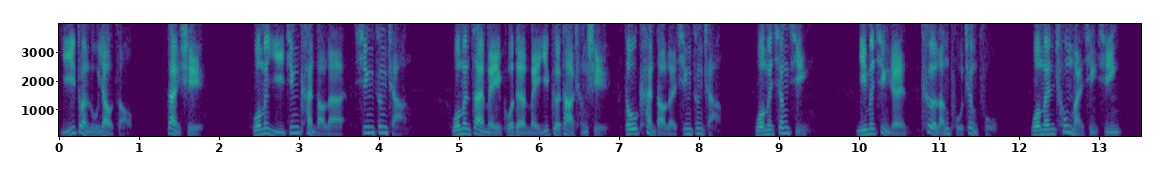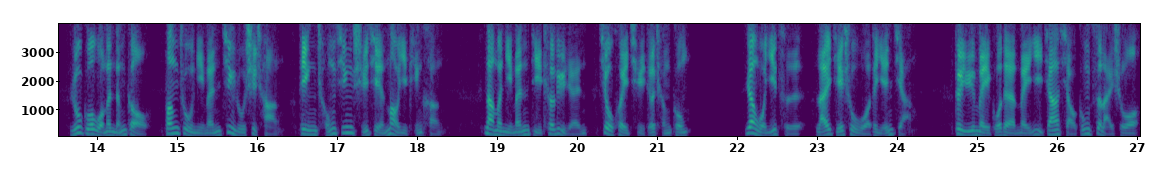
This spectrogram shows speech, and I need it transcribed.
一段路要走。但是，我们已经看到了新增长。我们在美国的每一个大城市都看到了新增长。我们相信，你们信任特朗普政府。我们充满信心。如果我们能够帮助你们进入市场并重新实现贸易平衡，那么你们底特律人就会取得成功。让我以此来结束我的演讲。对于美国的每一家小公司来说，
